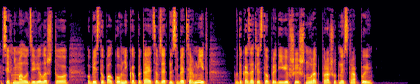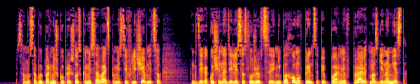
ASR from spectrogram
Всех немало удивило, что убийство полковника пытается взять на себя термит — в доказательство предъявивший шнур от парашютной стропы. Само собой, парнишку пришлось комиссовать, поместив в лечебницу, где, как очень надеялись сослуживцы, неплохому, в принципе, парню вправят мозги на место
